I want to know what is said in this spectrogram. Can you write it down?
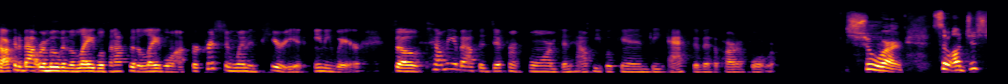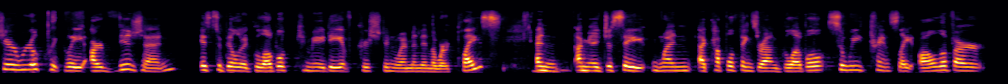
talking about removing the labels, and I put a label on for Christian women, period, anywhere. So, tell me about the different forms and how people can be active as a part of 4word. Sure. So, I'll just share real quickly our vision is to build a global community of Christian women in the workplace. And mm-hmm. I'm going to just say one, a couple things around global. So we translate all of our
